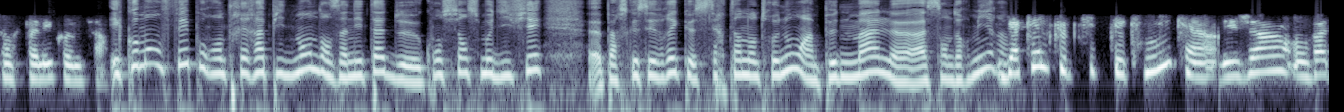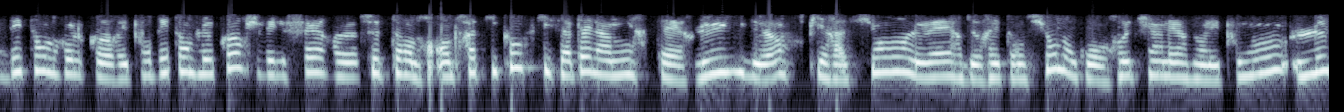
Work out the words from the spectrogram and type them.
s'installer comme ça. Et comment on fait pour entrer rapidement dans un état de conscience modifié? Euh, Parce que c'est vrai que certains d'entre nous ont un peu de mal euh, à s'endormir. Il y a quelques petites techniques. Déjà, on va détendre le corps. Et pour détendre le corps, je vais le faire euh, se tendre en pratiquant ce qui s'appelle un IRTER. Le I de inspiration, le R de rétention, donc on retient l'air dans les poumons. Le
